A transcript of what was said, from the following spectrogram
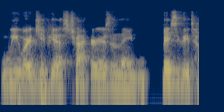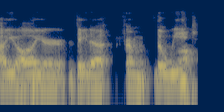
we wear GPS trackers and they basically tell you all your data from the week. Wow.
